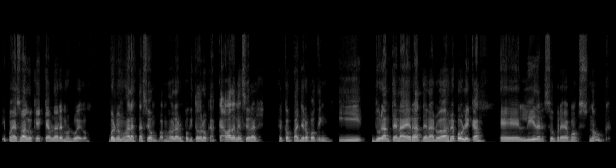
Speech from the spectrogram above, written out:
y pues eso es algo que, que hablaremos luego. Volvemos a la estación, vamos a hablar un poquito de lo que acaba de mencionar el compañero Potín. Y durante la era de la Nueva República, el líder supremo Snoke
